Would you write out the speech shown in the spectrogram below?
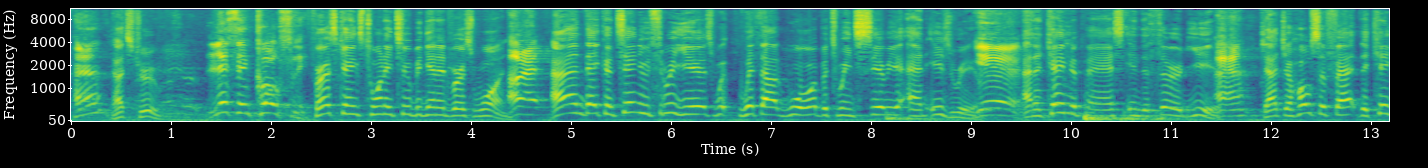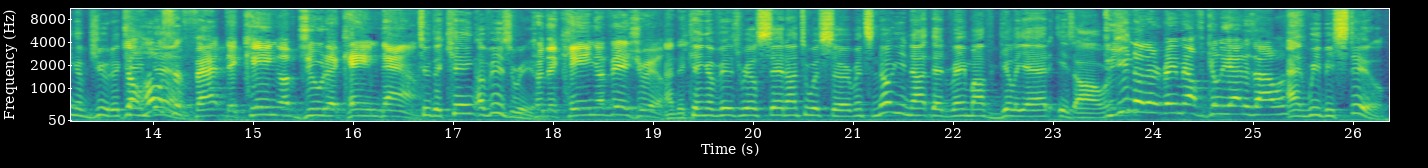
Huh? That's true. Listen closely. First Kings 22 begin at verse 1. All right. And they continued three years wi- without war between Syria and Israel. Yes. And it came to pass in the third year Uh-huh. that Jehoshaphat, the king of Judah, came down Jehoshaphat, the king of Judah, came down to the king of Israel. to the king of Israel. And the king of Israel said unto his servants, Know ye not that Ramoth Gilead is ours? Do you know that Ramoth Gilead is ours? and we be still,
